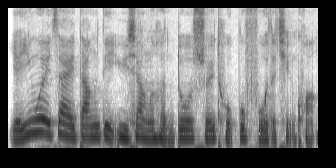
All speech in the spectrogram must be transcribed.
也因为在当地遇上了很多水土不服的情况。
